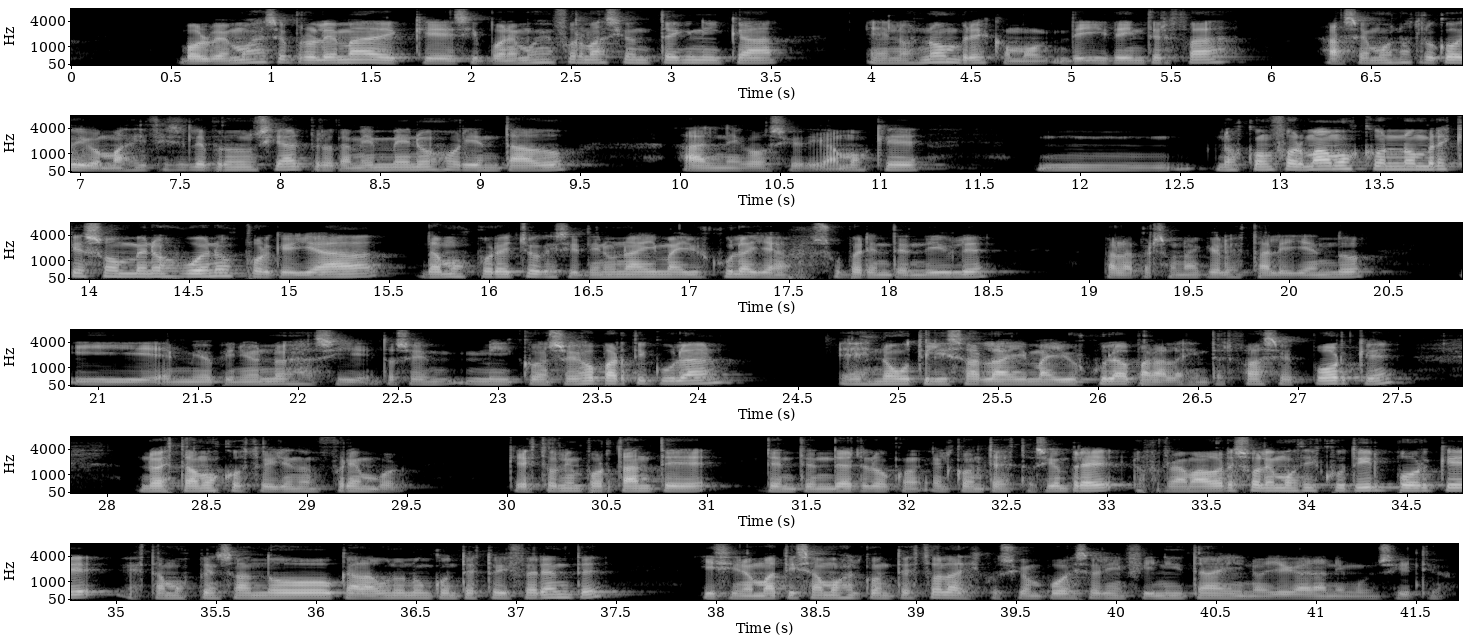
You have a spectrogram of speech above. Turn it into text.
volvemos a ese problema de que si ponemos información técnica en los nombres como de, de interfaz, hacemos nuestro código más difícil de pronunciar, pero también menos orientado al negocio. Digamos que mm, nos conformamos con nombres que son menos buenos porque ya damos por hecho que si tiene una I mayúscula ya es súper entendible para la persona que lo está leyendo y en mi opinión no es así. Entonces mi consejo particular es no utilizar la I mayúscula para las interfaces porque no estamos construyendo en framework. Que esto es lo importante de entender el contexto. Siempre los programadores solemos discutir porque estamos pensando cada uno en un contexto diferente y si no matizamos el contexto la discusión puede ser infinita y no llegar a ningún sitio.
